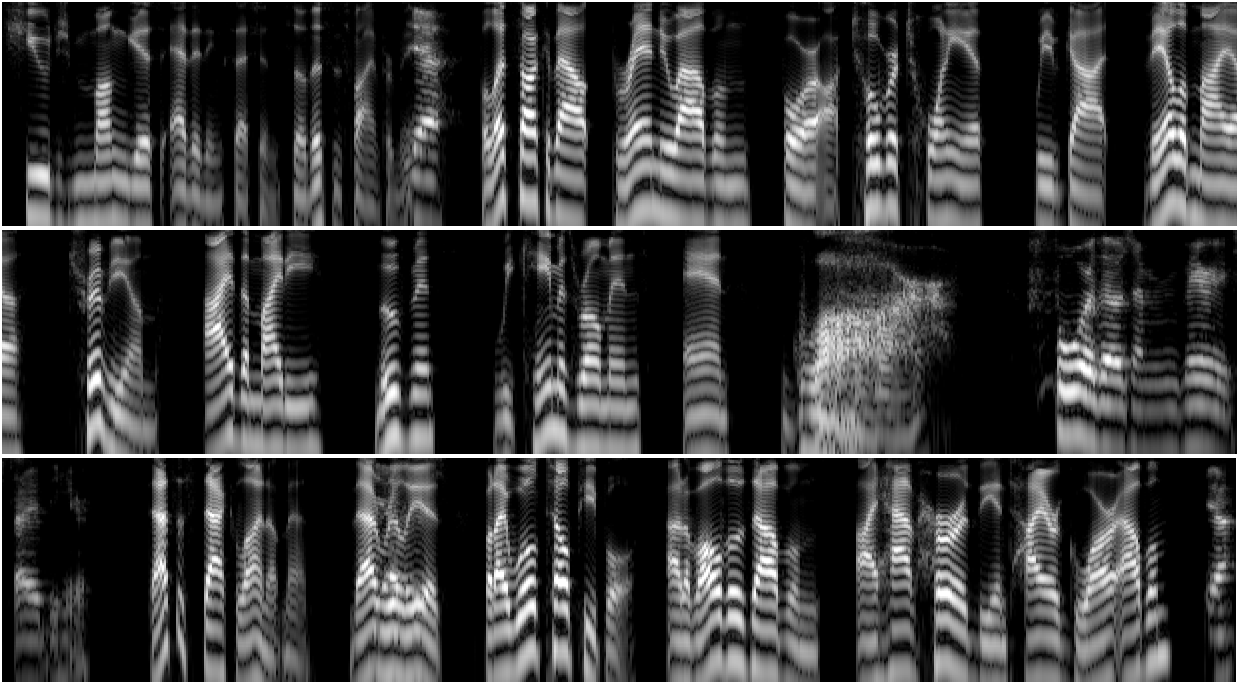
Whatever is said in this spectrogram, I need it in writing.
huge, mungous editing sessions. So this is fine for me. Yeah. But let's talk about brand new albums for October 20th. We've got Veil of Maya, Trivium, I the Mighty, Movements, We Came as Romans, and GWAR. Four of those I'm very excited to hear. That's a stacked lineup, man. That Yeah, really is. But I will tell people out of all those albums, I have heard the entire GWAR album. Yeah.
